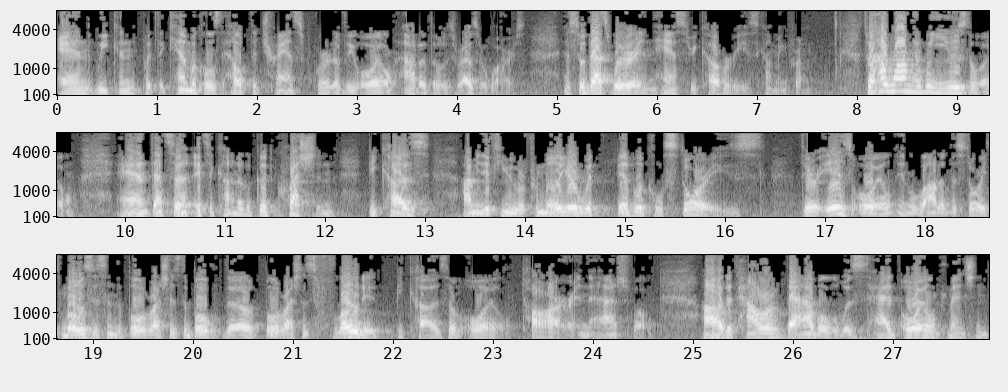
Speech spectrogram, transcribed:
and we can put the chemicals to help the transport of the oil out of those reservoirs. And so that's where enhanced recovery is coming from. So how long have we used oil? And that's a, it's a kind of a good question because I mean, if you are familiar with biblical stories, there is oil in a lot of the stories. Moses and the bulrushes, the, bull, the bulrushes floated because of oil, tar, and the asphalt. Uh, the Tower of Babel was, had oil mentioned,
